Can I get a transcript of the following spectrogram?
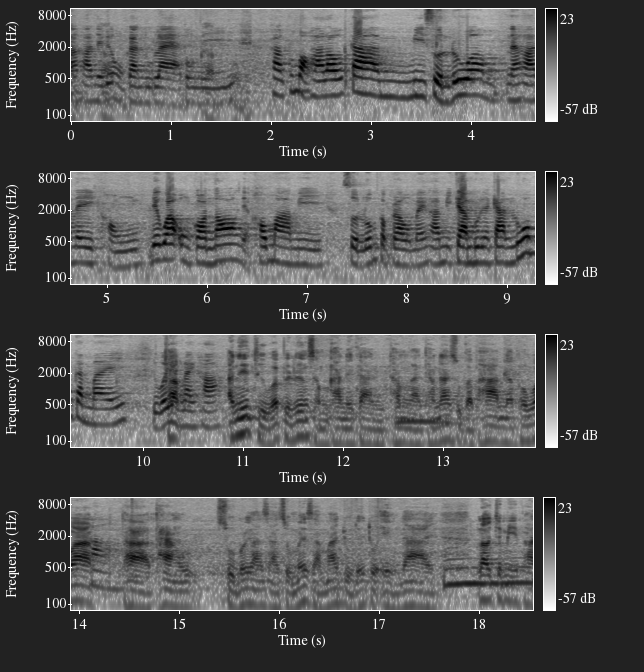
นะครัคะ บในเรื่องของการดูแลตรงนี้ครับผม ค่ะคุณหมอคะแล้วการมีส่วนร่วมนะคะในของเรียกว่าองค์กรนอกเนี่ยเขามามี ส่วนร่วมกับเราไหมคะ มีการบูรณาการร่วมกันไหม หรือว่าอย่างไรคะ อันนี้ถือว่าเป็นเรื่องสำคัญในการทำงานทางด้านสุขภาพนะ เพราะว่าค่ะทาทางศูนย์บริการสาธารณสุขไม่สามารถอยู่ด้วยตัวเองได้อืมเราจะมีภา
